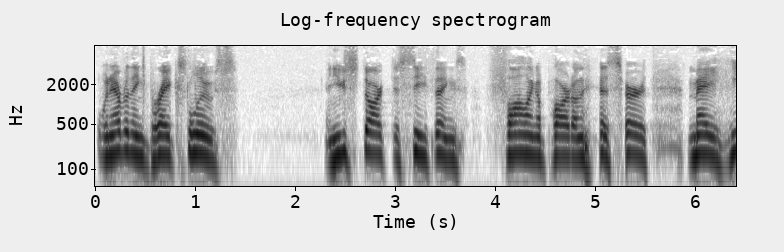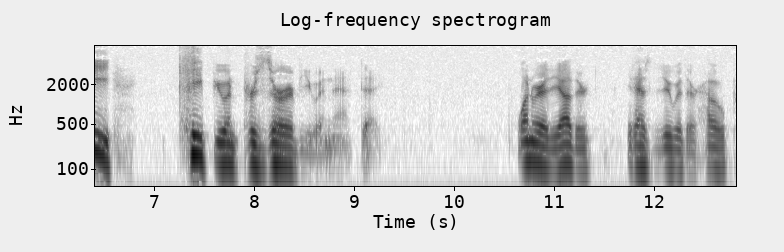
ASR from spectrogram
when everything breaks loose and you start to see things falling apart on this earth, may He keep you and preserve you in. One way or the other, it has to do with their hope.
